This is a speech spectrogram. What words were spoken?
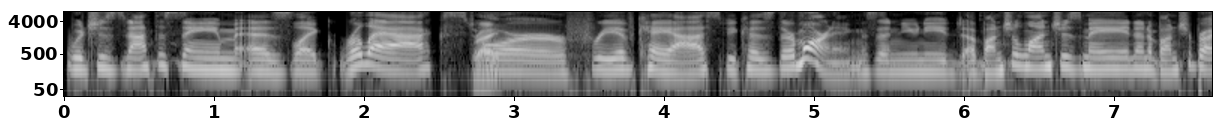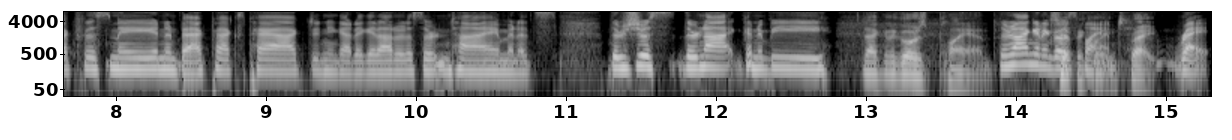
which is not the same as like relaxed Right. or free of chaos because they're mornings and you need a bunch of lunches made and a bunch of breakfasts made and backpacks packed and you got to get out at a certain time and it's there's just they're not going to be not going to go as planned. they're not going to go as planned. right. Right.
